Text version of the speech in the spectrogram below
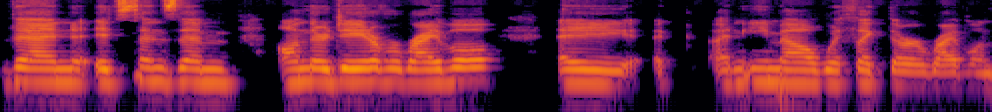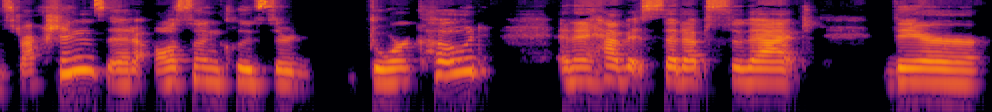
then it sends them on their date of arrival a, a an email with like their arrival instructions. It also includes their door code and i have it set up so that their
